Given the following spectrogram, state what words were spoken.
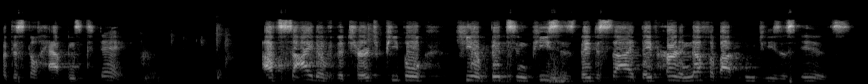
But this still happens today. Outside of the church, people hear bits and pieces. They decide they've heard enough about who Jesus is.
